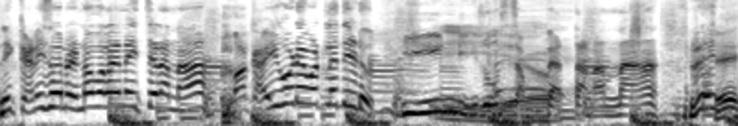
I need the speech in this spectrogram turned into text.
నీకు కనీసం రెండు వందలైనా ఇచ్చానన్నా? మాకు అవి కూడా ఇవ్వట్లేదు ఈడు. ఈ రోజు చంపేస్తానన్నా. రేయ్,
